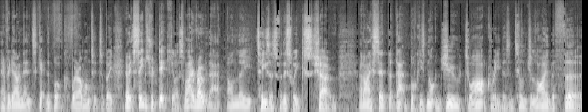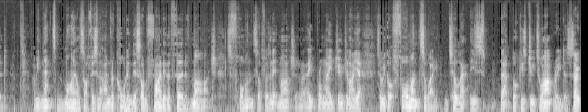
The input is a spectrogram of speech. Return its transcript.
every now and then to get the book where I want it to be. Now, it seems ridiculous. When I wrote that on the teasers for this week's show, and I said that that book is not due to ARC readers until July the 3rd I mean, that's miles off, isn't it? I'm recording this on Friday, the 3rd of March. It's four months off, isn't it? March, April, May, June, July. Yeah. So we've got four months away until that is that book is due to ARC readers. So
